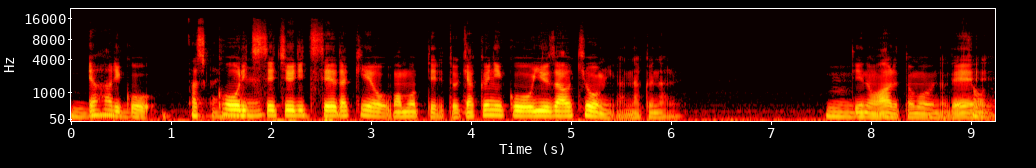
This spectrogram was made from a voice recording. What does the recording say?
うん。やはりこう確かに、ね、効率性中立性だけを守っていると逆にこうユーザーは興味がなくなる。っっていうのはあると思うので、そうなんだ。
